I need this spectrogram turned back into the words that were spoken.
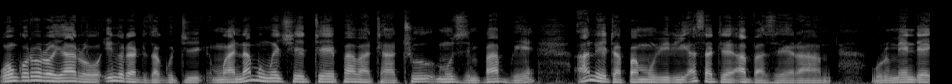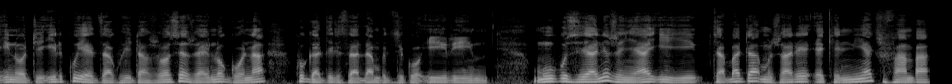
ongororo yaro inoratidza kuti mwana mumwe chete pavatatu muzimbabwe anoita pamuviri asati abva zera hurumende inoti iri kuedza kuita zvose zvainogona kugadzirisa dambudziko iri. Mukuziya nezvenyaya iyi tabata muzvare ekenia chifamba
